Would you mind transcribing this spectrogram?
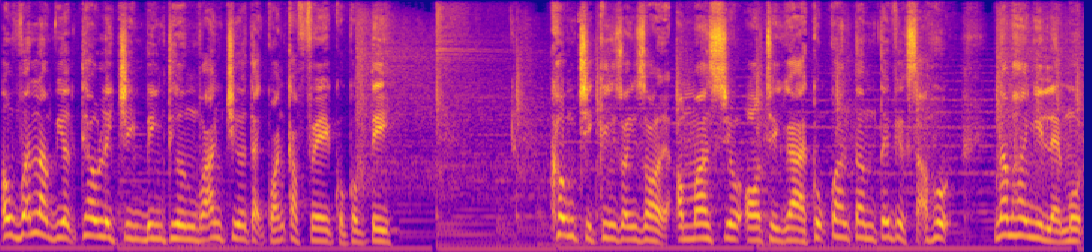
ông vẫn làm việc theo lịch trình bình thường và ăn trưa tại quán cà phê của công ty. Không chỉ kinh doanh giỏi, Amancio Ortega cũng quan tâm tới việc xã hội. Năm 2001,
